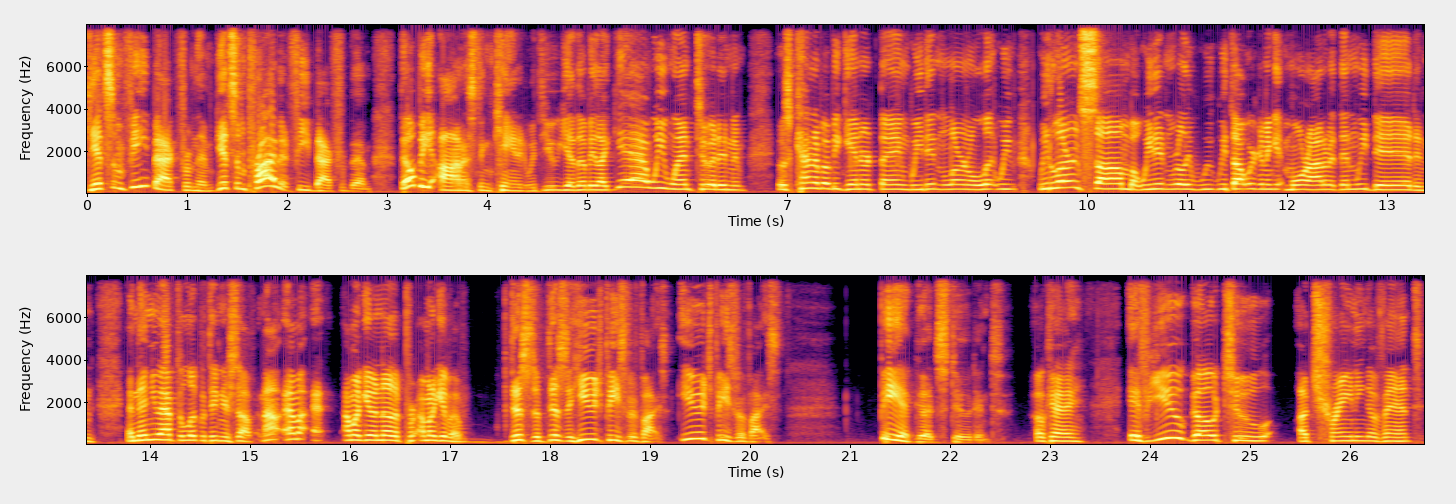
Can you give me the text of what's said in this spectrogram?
Get some feedback from them. Get some private feedback from them. They'll be honest and candid with you. Yeah, they'll be like, "Yeah, we went to it, and it was kind of a beginner thing. We didn't learn a li- we we learned some, but we didn't really. We, we thought we were going to get more out of it than we did, and and then you have to look within yourself. And I, I'm I'm going to give another. I'm going to give a this is a, this is a huge piece of advice. Huge piece of advice. Be a good student. Okay, if you go to a training event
